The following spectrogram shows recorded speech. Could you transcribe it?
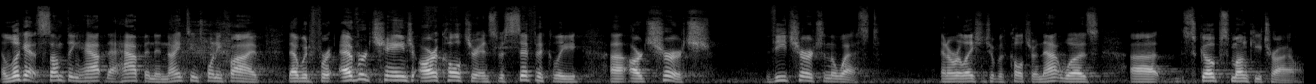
and look at something hap- that happened in 1925 that would forever change our culture and specifically uh, our church, the church in the West, and our relationship with culture. And that was uh, Scopes monkey trial.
